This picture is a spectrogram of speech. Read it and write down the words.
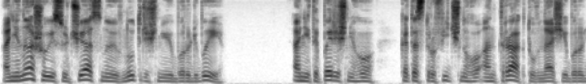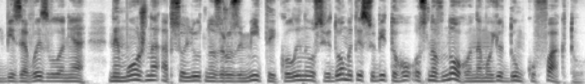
Ані нашої сучасної внутрішньої боротьби, ані теперішнього катастрофічного антракту в нашій боротьбі за визволення не можна абсолютно зрозуміти, коли не усвідомити собі того основного, на мою думку, факту.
